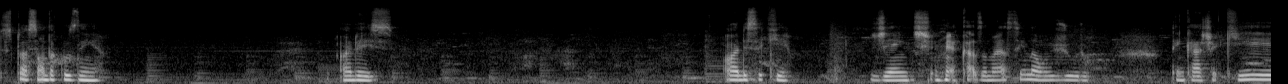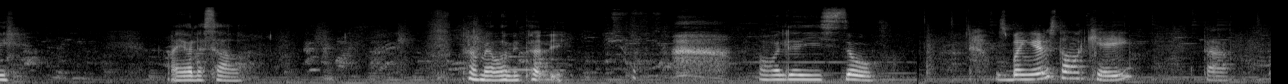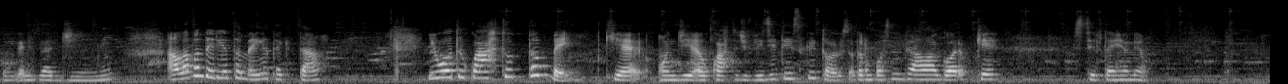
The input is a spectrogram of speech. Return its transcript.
Situação da cozinha. Olha isso. Olha isso aqui. Gente, minha casa não é assim não, eu juro. Tem caixa aqui. Aí olha a sala. A Melanie tá ali. Olha isso. Os banheiros estão ok. Tá organizadinho. A lavanderia também até que tá. E o outro quarto também. Que é onde é o quarto de visita e escritório. Só que eu não posso entrar lá agora porque Steve tá em reunião.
